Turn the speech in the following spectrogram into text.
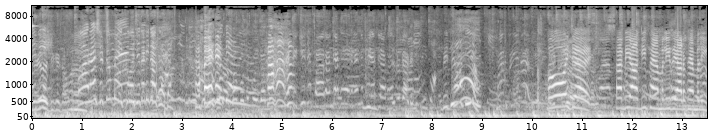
ਇਹ ਰੱਜ ਕੇ ਖਾਵਾਂ ਮਾਰਾ ਛੱਡੋ ਮੈਂ 1 ਵਜੇ ਤਾਂ ਨਹੀਂ ਕਾ ਖਾਦਾ ਵੀਡੀਓ ਕੀ ਆ ਓਏ ਜੈ ਸਾਡੀ ਆ ਗਈ ਫੈਮਿਲੀ ਰਿਆੜ ਫੈਮਿਲੀ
